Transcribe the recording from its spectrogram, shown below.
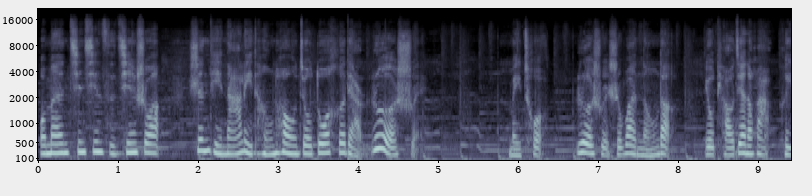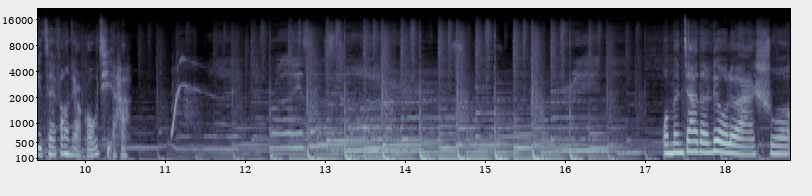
我们亲亲子亲说，身体哪里疼痛就多喝点热水。没错，热水是万能的。有条件的话，可以再放点枸杞哈。我们家的六六啊说，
